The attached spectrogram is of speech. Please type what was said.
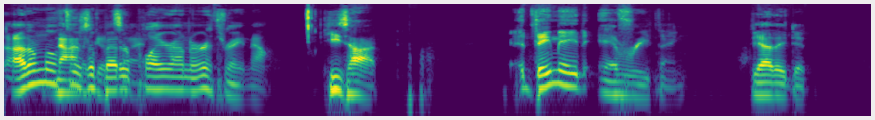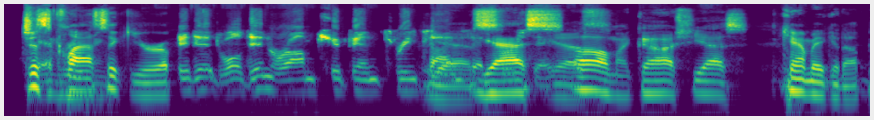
I don't know if there's a a better sign. player on earth right now. He's hot. They made everything. Yeah, they did. Just Everything. classic Europe. It did well. Didn't Rahm chip in three times? Yes. Yes. Yes. Oh my gosh. Yes. Can't make it up.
